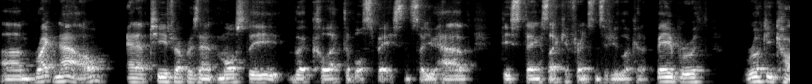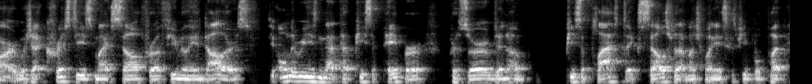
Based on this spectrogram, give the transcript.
um, right now NFTs represent mostly the collectible space, and so you have these things like, for instance, if you look at a Babe Ruth rookie card, which at Christie's might sell for a few million dollars. The only reason that that piece of paper preserved in a piece of plastic sells for that much money is because people put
